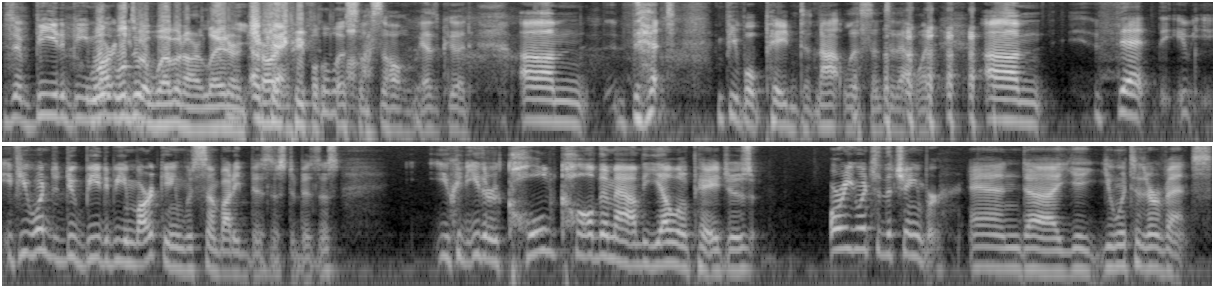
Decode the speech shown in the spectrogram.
So B two B We'll, we'll do a webinar later and charge people to listen. Oh, that's good. Um, that people paid to not listen to that one. um, that if you wanted to do B two B marketing with somebody, business to business, you could either cold call them out of the yellow pages, or you went to the chamber and uh, you you went to their events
